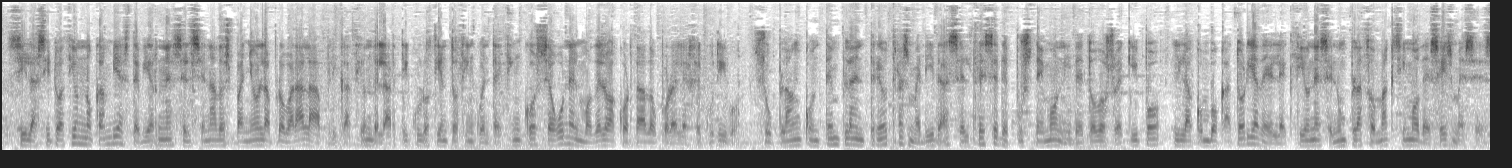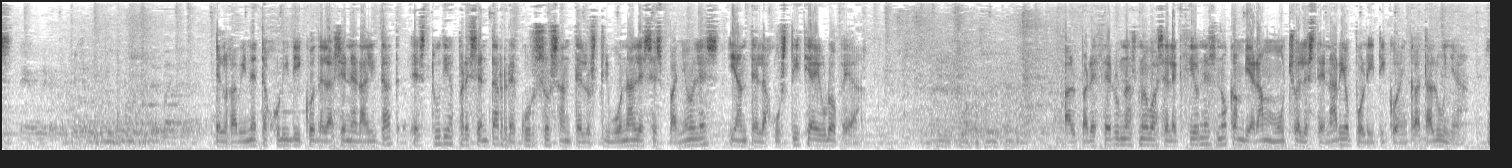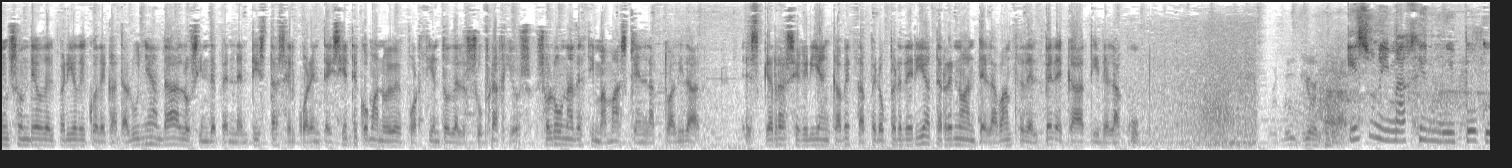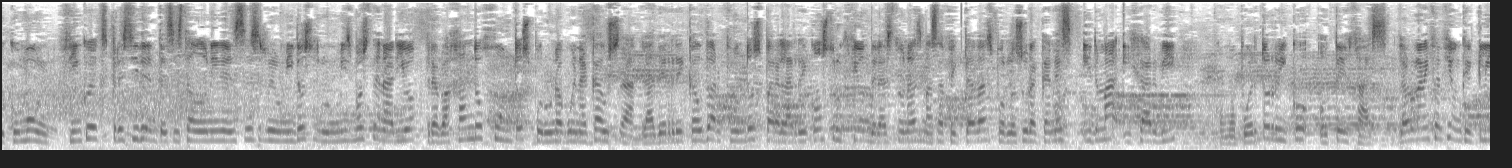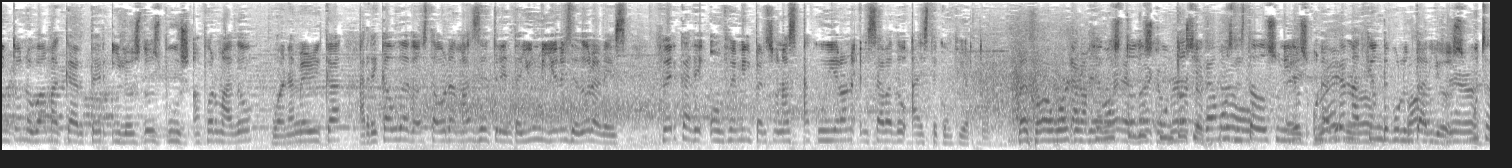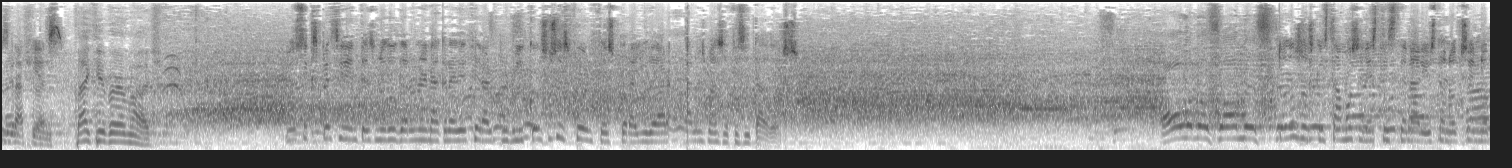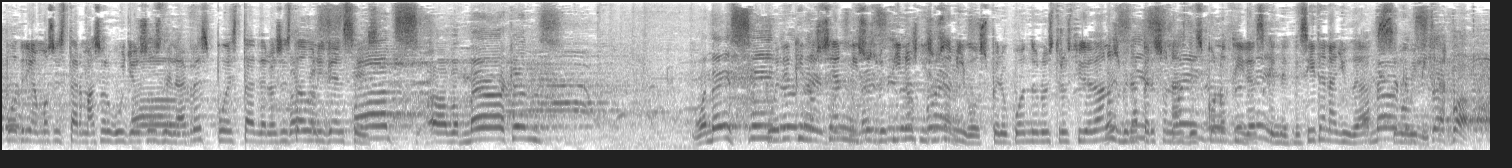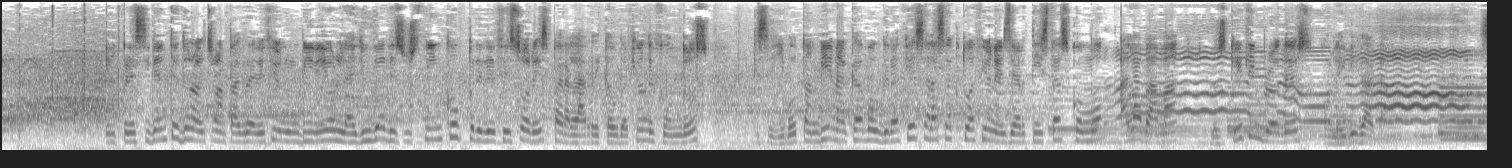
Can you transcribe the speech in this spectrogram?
Si la situación no cambia este viernes, el Senado español aprobará la aplicación del artículo 155 según el modelo acordado por el Ejecutivo. Su plan contempla, entre otras medidas, el cese de Puigdemont y de todo su equipo y la convocatoria de elecciones en un plazo máximo de seis meses. El Gabinete Jurídico de la Generalitat estudia presentar recursos ante los tribunales españoles y ante la justicia europea. Al parecer, unas nuevas elecciones no cambiarán mucho el escenario político en Cataluña. Un sondeo del periódico de Cataluña da a los independentistas el 47,9% de los sufragios, solo una décima más que en la actualidad. Esquerra seguiría en cabeza, pero perdería terreno ante el avance del PDCAT y de la CUP. Es una imagen muy poco común. Cinco expresidentes estadounidenses reunidos en un mismo escenario trabajando juntos por una buena causa, la de recaudar fondos para la reconstrucción de las zonas más afectadas por los huracanes Irma y Harvey, como Puerto Rico o Texas. La organización que Clinton, Obama, Carter y los dos Bush han formado, One America, ha recaudado hasta ahora más de 31 millones de dólares. Cerca de 11.000 personas acudieron el sábado a este concierto. Trabajemos todos juntos y hagamos de Estados Unidos una gran nación de voluntarios. Muchas gracias. Los expresidentes no dudaron en agradecer al público sus esfuerzos por ayudar a los más necesitados. Todos los que estamos en este escenario esta noche no podríamos estar más orgullosos de la respuesta de los estadounidenses. Puede que no sean ni sus vecinos ni sus amigos, pero cuando nuestros ciudadanos ven a personas desconocidas que necesitan ayuda, se movilizan. El presidente Donald Trump agradeció en un vídeo la ayuda de sus cinco predecesores para la recaudación de fondos, que se llevó también a cabo gracias a las actuaciones de artistas como Alabama, los Kathleen Brothers o Lady Gaga.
